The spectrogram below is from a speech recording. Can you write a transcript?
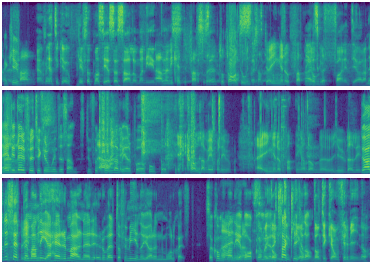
Han kan ju... Ja, men jag tycker jag upplevt att man ser så här Salah och Mané inte Ja, men vi kan inte fasta alltså, Totalt ointressant. Jag har ingen uppfattning Nej, om det. Nej, det ska fan inte göra. Nej, men... det är därför du tycker det är ointressant. Du får kolla mer på fotboll. jag kollar mer på Liverpool. Nej, ingen uppfattning om de eh, jublar lite. Du har aldrig sett när Mané härmar när Roberto Firmino gör en målgest? Så kommer Nej, Mané bakom ja, och gör exakt likadant. De tycker om Firmino.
